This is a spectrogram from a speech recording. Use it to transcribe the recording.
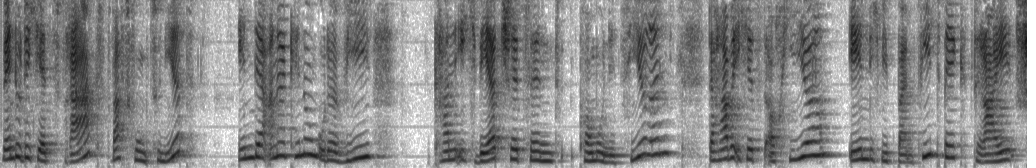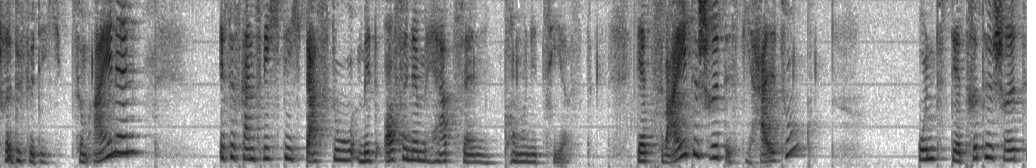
Wenn du dich jetzt fragst, was funktioniert in der Anerkennung oder wie kann ich wertschätzend kommunizieren, da habe ich jetzt auch hier ähnlich wie beim Feedback, drei Schritte für dich. Zum einen ist es ganz wichtig, dass du mit offenem Herzen kommunizierst. Der zweite Schritt ist die Haltung und der dritte Schritt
